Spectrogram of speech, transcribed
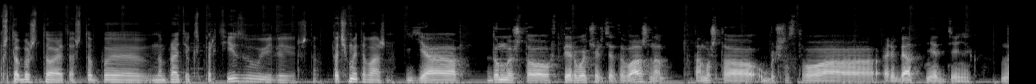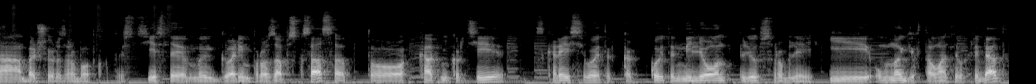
Чтобы что это? Чтобы набрать экспертизу или что? Почему это важно? Я думаю, что в первую очередь это важно, потому что у большинства ребят нет денег на большую разработку. То есть, если мы говорим про запуск SaaS, то как ни крути, скорее всего, это какой-то миллион плюс рублей. И у многих талантливых ребят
